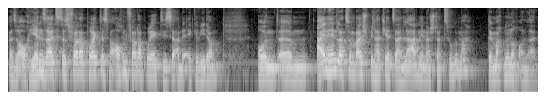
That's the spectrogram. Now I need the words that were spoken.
Also auch jenseits des Förderprojektes, war auch ein Förderprojekt, siehst du an der Ecke wieder. Und ähm, ein Händler zum Beispiel hat jetzt seinen Laden in der Stadt zugemacht. Der macht nur noch online,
